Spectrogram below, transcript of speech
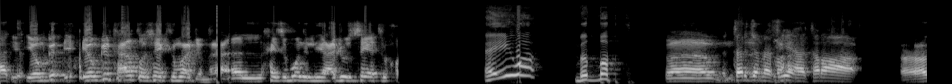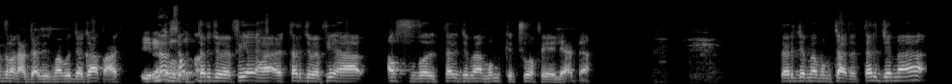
عجبتني. يوم يوم قلت على طول شيك المعجم. الحيزبون اللي هي عجوز سيئة الخلق أيوه بالضبط. ف... الترجمة فيها ترى عذرا عبد العزيز ما بدي أقاطعك. إيه،. الترجمة فيها الترجمة فيها أفضل ترجمة ممكن تشوفها في لعبة. ترجمة ممتازة. ترجمة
